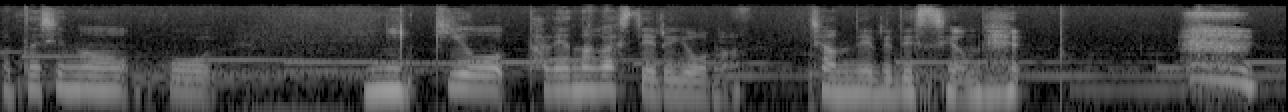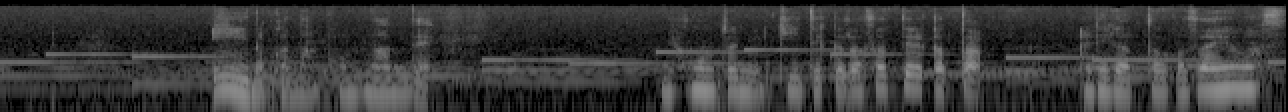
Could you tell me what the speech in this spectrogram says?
私のこう日記を垂れ流してるようなチャンネルですよね。いいのかなこんなんで。本当に聞いてくださってる方ありがとうございます。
